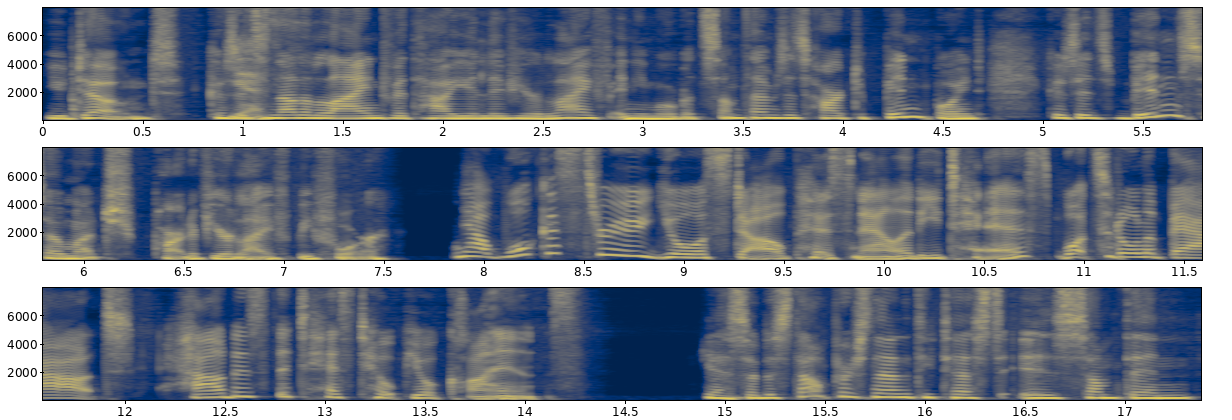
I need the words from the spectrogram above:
you don't, because yes. it's not aligned with how you live your life anymore. But sometimes it's hard to pinpoint because it's been so much part of your life before. Now, walk us through your style personality test. What's it all about? How does the test help your clients? Yeah, so the style personality test is something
